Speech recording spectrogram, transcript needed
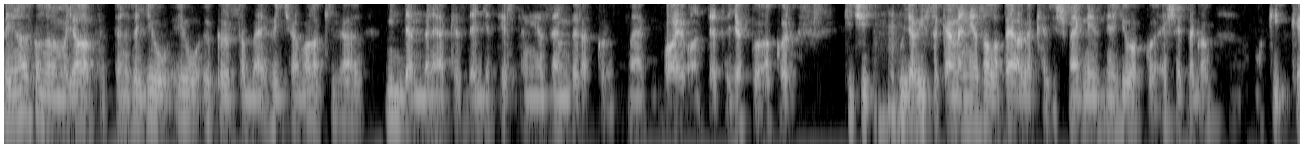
De én azt gondolom, hogy alapvetően ez egy jó, jó ökölszabály, hogyha valakivel mindenben elkezd egyetérteni az ember, akkor ott már baj van. Tehát, hogy akkor, akkor kicsit ugye vissza kell menni az alapelvekhez is megnézni, hogy jó, akkor esetleg a, akik,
